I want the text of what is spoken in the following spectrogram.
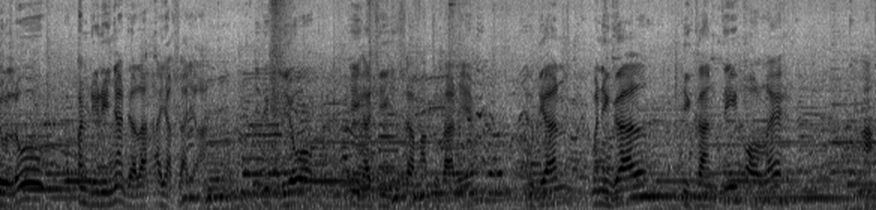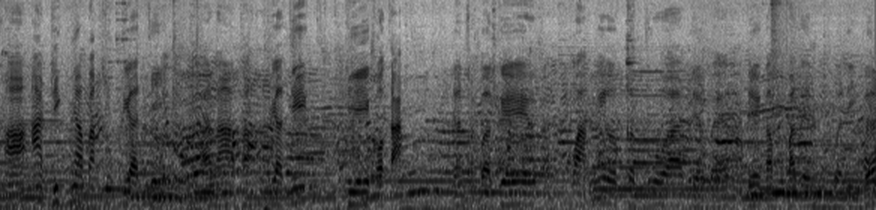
Dulu pendirinya adalah ayah saya. Jadi beliau Ki Haji Hisam Abdul Karim, kemudian meninggal diganti oleh adiknya Pak Supriyadi. Karena Pak Supriyadi di kota dan sebagai wakil ketua DPRD Kabupaten Purbalingga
